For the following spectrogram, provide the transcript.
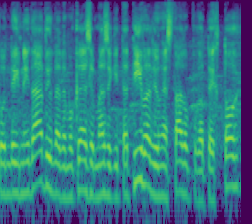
con dignidad, de una democracia más equitativa, de un Estado protector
